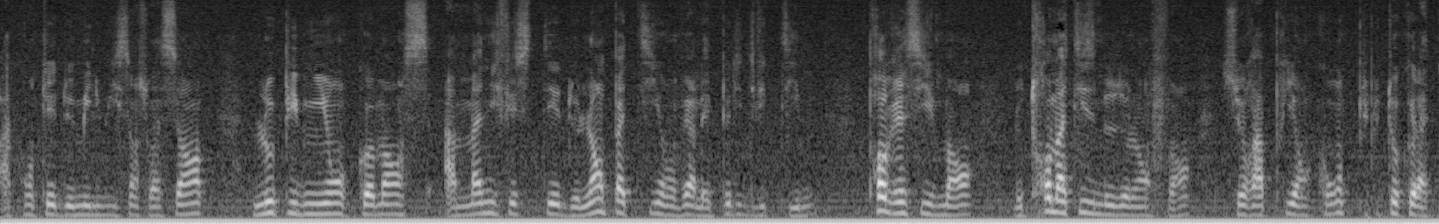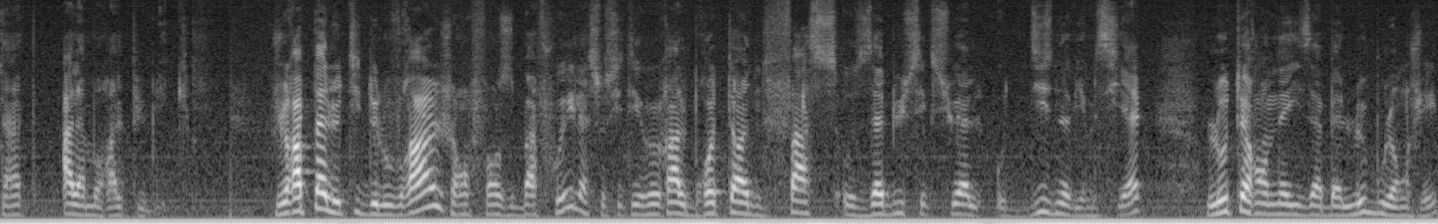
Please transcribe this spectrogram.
À compter de 1860, l'opinion commence à manifester de l'empathie envers les petites victimes. Progressivement, le traumatisme de l'enfant sera pris en compte plutôt que l'atteinte à la morale publique. Je rappelle le titre de l'ouvrage, Enfance bafouée, la société rurale bretonne face aux abus sexuels au XIXe siècle. L'auteur en est Isabelle Le Boulanger.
